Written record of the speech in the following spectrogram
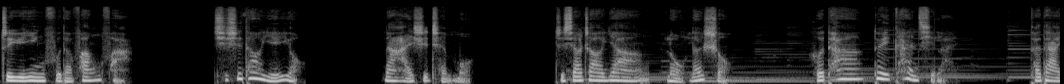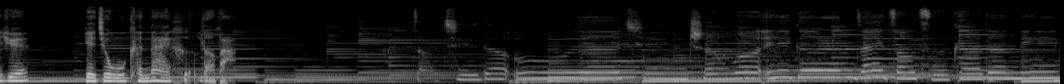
至于应付的方法，其实倒也有，那还是沉默。只消照样拢了手，和他对看起来，他大约也就无可奈何了吧。早起的午夜清晨，我一个人在走，此刻的你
